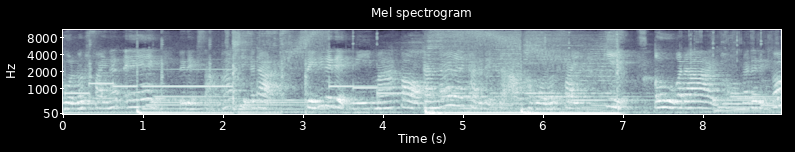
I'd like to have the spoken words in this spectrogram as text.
บวนรถไฟนั่นเอง เด็กๆสามารถฉีกกระดาษสีที่เด็กๆมีมาต่อกันได้เลยค่ะ เด็กๆจะเอาขบวนรถไฟกี่ตู้ก็ได้พร้อมแล้วเด็กๆก็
